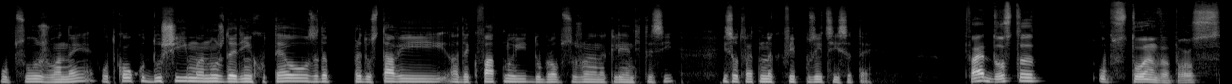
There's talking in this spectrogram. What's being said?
обслужване, от колко души има нужда един хотел, за да предостави адекватно и добро обслужване на клиентите си и съответно на какви позиции са те? Това е доста обстоен въпрос.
